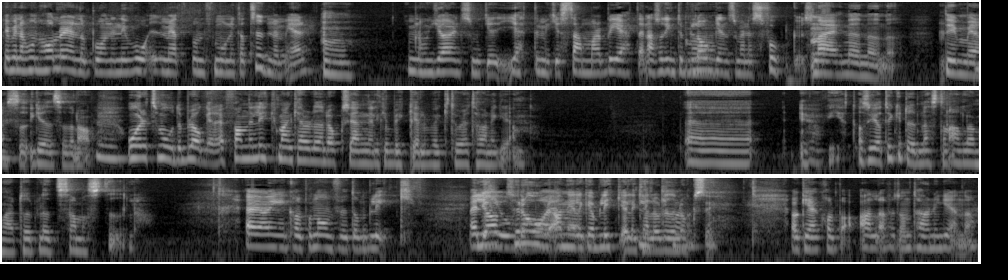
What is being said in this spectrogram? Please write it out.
Jag menar hon håller ändå på en nivå i och med att hon förmodligen tar tid med mer. Mm. Men hon gör inte så mycket, jättemycket samarbeten. Alltså det är inte bloggen som är hennes fokus. Nej, nej, nej, nej. Det är mer en si- grej sidan av. Årets modebloggare. Fanny Lyckman, Caroline Roxy, Angelica Bickel eller Victoria Törnegren. Eh, jag vet. Alltså jag tycker typ nästan alla de här typ lite samma stil. Ja, Jag har ingen koll på någon förutom Blick. Eller Jag jo, tror jag Angelica väl. Blick eller Caroline. Roxy. Okej, jag har koll på alla förutom Törnegren då.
